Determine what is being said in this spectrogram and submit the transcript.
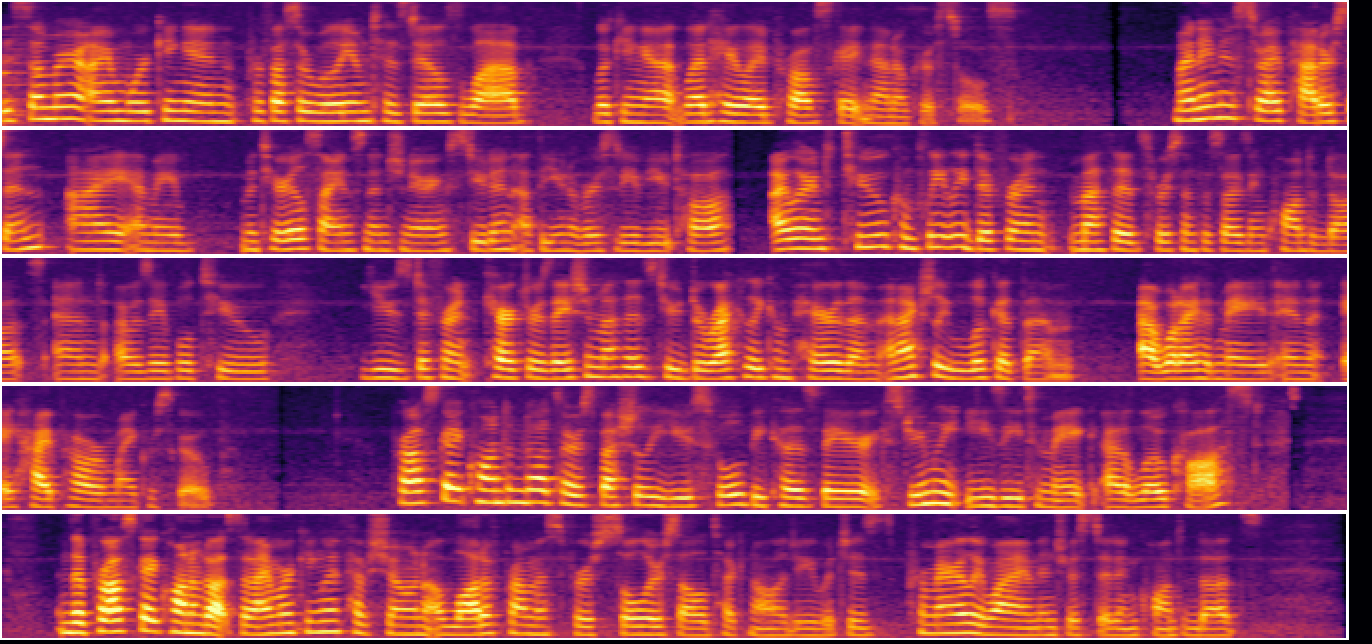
This summer I am working in Professor William Tisdale's lab looking at lead halide perovskite nanocrystals. My name is Sry Patterson. I am a material science and engineering student at the University of Utah. I learned two completely different methods for synthesizing quantum dots and I was able to use different characterization methods to directly compare them and actually look at them at what I had made in a high power microscope. Perovskite quantum dots are especially useful because they are extremely easy to make at a low cost. The perovskite quantum dots that I'm working with have shown a lot of promise for solar cell technology, which is primarily why I'm interested in quantum dots.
